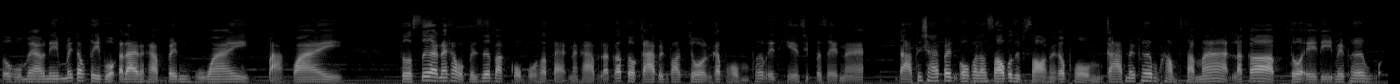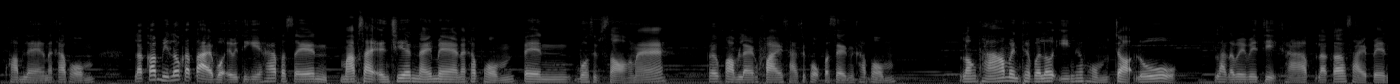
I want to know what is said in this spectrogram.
ตัวหูแมวนี้ไม่ต้องตีบวกก็ได้นะครับ เป็นหูไวปากไวตัวเสื้อนะครับผมเป็นเสื้อบากกบบวกสแตทนะครับ แล้วก็ตัวการ์ดเป็นฟอสโจนครับผมเพิ่ม ATK 10%นะดาบที่ใช้เป็นโอพาราซอลบวก12นะครับผมการ์ดไม่เพิ่มความสามารถ แล้วก็ตัว AD ไม่เพิ่มความแรงนะครับผม แล้วก็มีโลกกระต่ายบวก ATK 5%มาร์ฟใสเอนเชียนไนท์แมร์นะครับผมเป็นบวก 12 นะ เพิ่มความแรงไฟ 36%ครับผมรองเท้าเป็นเทเบิลโลอินครับผมเจาะรูลันอเวเวจิครับ แล้วก็ใส่เป็น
